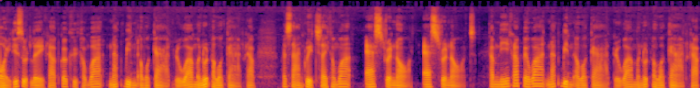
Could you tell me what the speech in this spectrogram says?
บ่อยที่สุดเลยครับก็คือคำว่านักบินอวกาศ หรือว่ามนุษย์อวกาศครับภาษาอังกฤษใช้คำว่า astronaut astronaut คำนี้ครับแปลว่านักบินอวกาศ หรือว่ามนุษย์อวกาศครับ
